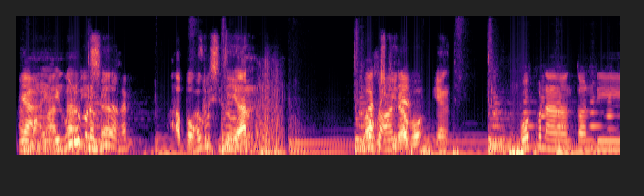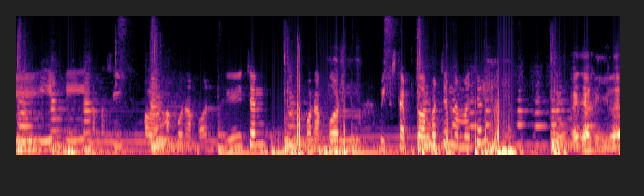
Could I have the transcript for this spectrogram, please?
ya ini gue udah pernah bilang kan Abo Bagus Christian. Bagus soalnya- gila, Bo. Yang gue pernah nonton di ini apa sih kalau akun-akun ini Chen akun-akun mixtape tuh apa Chen namanya Chen Banyak gila.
